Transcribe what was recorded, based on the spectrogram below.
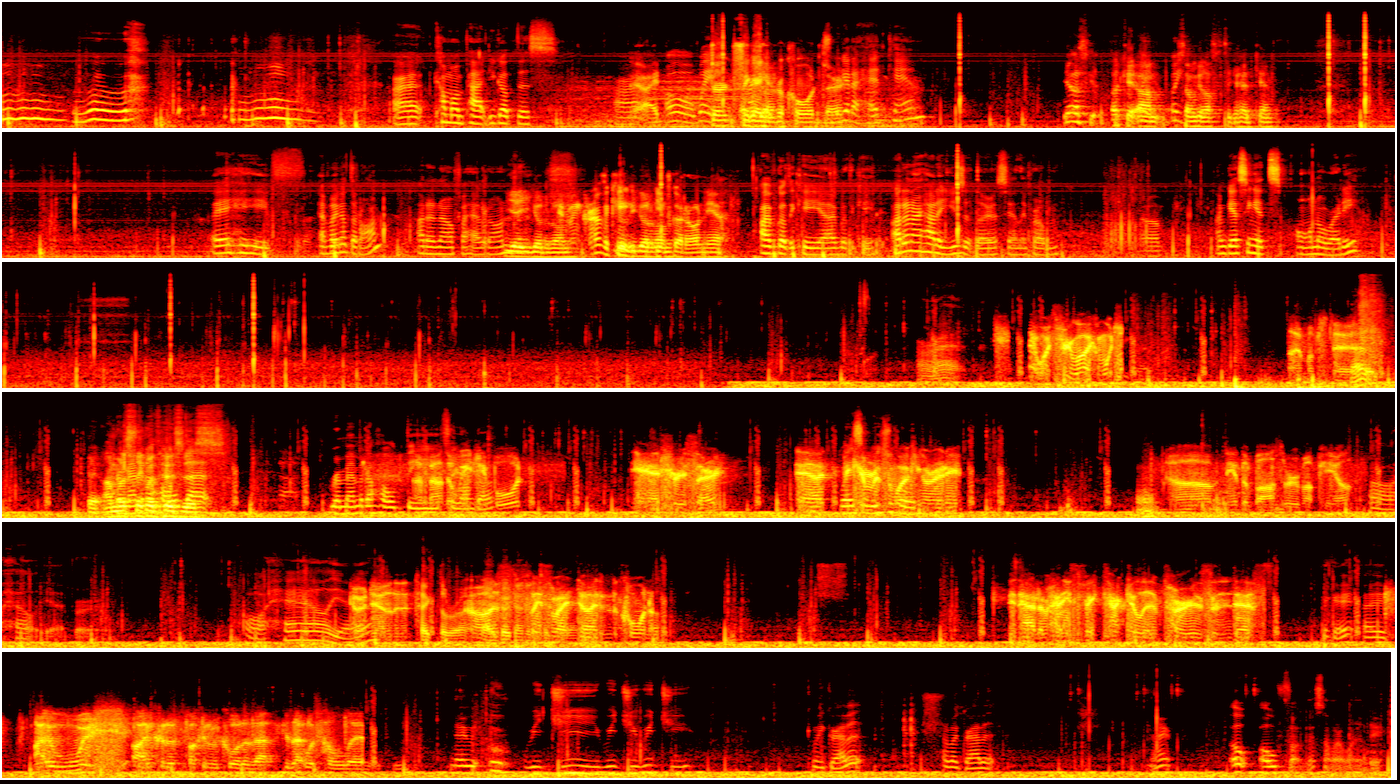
Oh. oh. Alright, come on, Pat. You got this. Alright. Yeah, I oh, wait. Don't think I Okay. can record Should we though. get a head cam? Yeah, let's get. Okay, um, wait. someone else take a head cam. Hey, f- have I got that on? I don't know if I have it on. Yeah, you got it on. Can I have the key? You got it You've on. got it on, yeah. I've got the key, yeah, I've got the key. I don't know how to use it though, that's the only problem. Um, I'm guessing it's on already. Alright. That works pretty well. I can watch you. I'm upstairs. Got. Okay, I'm Remember gonna stick with who's hold this. Remember to hold B I found for the Ouija longer. board. Yeah, true, sir. Yeah, the Where's the cameras Ouija working board? already. Um, near the bathroom up here. Oh, hell yeah, bro. Oh, hell yeah. Go down and take the right. Oh, no, this go is the down and place where I died in the corner. And Adam had his spectacular pose and death. Okay, I... I wish I could have fucking recorded that because that was hilarious. No... Oh, Ouija, Ouija, Ouija. Can we grab it? How do I grab it? No. Oh, oh fuck, that's not what I want to do.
